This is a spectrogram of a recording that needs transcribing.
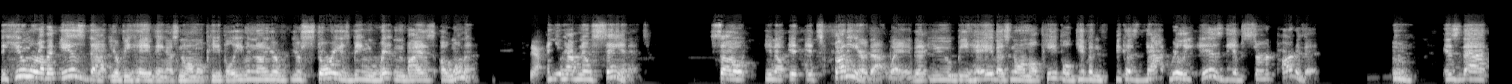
The humor of it is that you're behaving as normal people even though your your story is being written by a woman. Yeah. And you have no say in it so you know it, it's funnier that way that you behave as normal people given because that really is the absurd part of it is that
